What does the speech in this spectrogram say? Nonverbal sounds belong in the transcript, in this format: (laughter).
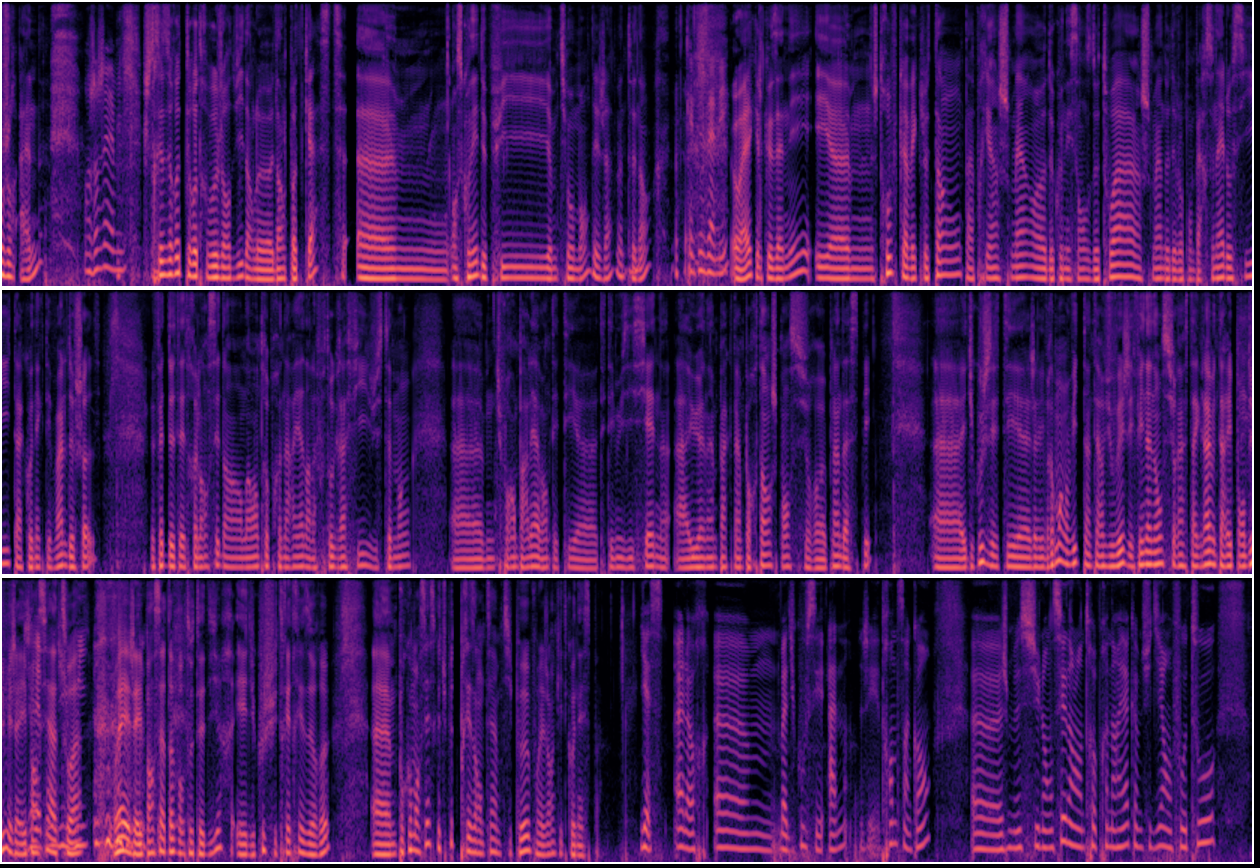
Bonjour Anne. Bonjour Jérémy. Je suis très heureux de te retrouver aujourd'hui dans le, dans le podcast. Euh, on se connaît depuis un petit moment déjà maintenant. Quelques années. (laughs) ouais, quelques années. Et euh, je trouve qu'avec le temps, tu as pris un chemin euh, de connaissance de toi, un chemin de développement personnel aussi. Tu as connecté pas mal de choses. Le fait de t'être lancé dans, dans l'entrepreneuriat, dans la photographie, justement, tu pourras en parler avant, tu étais, étais, musicienne, a eu un impact important, je pense, sur plein d'aspects. Euh, et du coup, euh, j'avais vraiment envie de t'interviewer. J'ai fait une annonce sur Instagram et tu as répondu, mais j'avais pensé à toi. (laughs) ouais, j'avais pensé à toi pour tout te dire. Et du coup, je suis très très heureux. Euh, pour commencer, est-ce que tu peux te présenter un petit peu pour les gens qui ne te connaissent pas? Yes. Alors, bah, du coup, c'est Anne. J'ai 35 ans. je me suis lancée dans l'entrepreneuriat, comme tu dis, en photo,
